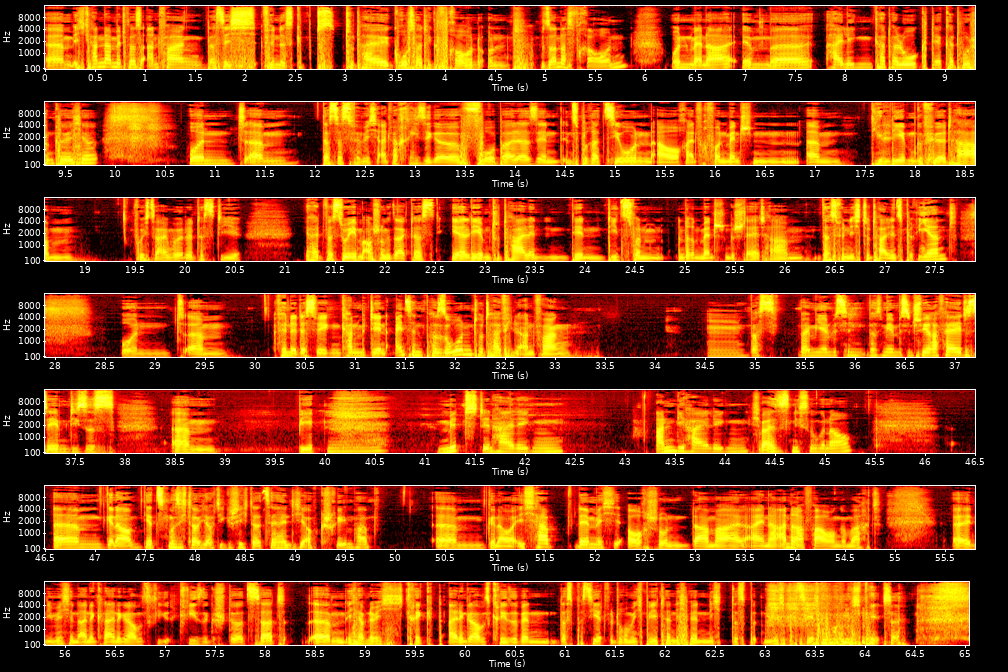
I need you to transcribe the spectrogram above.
Ähm, ich kann damit was anfangen, dass ich finde, es gibt total großartige Frauen und besonders Frauen und Männer im äh, heiligen Katalog der katholischen Kirche. Und ähm, dass das für mich einfach riesige Vorbilder sind, Inspirationen auch einfach von Menschen, ähm, die Leben geführt haben, wo ich sagen würde, dass die halt, was du eben auch schon gesagt hast, ihr Leben total in den Dienst von anderen Menschen gestellt haben. Das finde ich total inspirierend. Und ähm, finde deswegen kann mit den einzelnen Personen total viel anfangen. Mm, was bei mir ein bisschen, was mir ein bisschen schwerer fällt, ist eben dieses ähm, Beten mit den Heiligen, an die Heiligen. Ich weiß es nicht so genau. Ähm, genau, jetzt muss ich glaube ich auch die Geschichte erzählen, die ich aufgeschrieben habe. Ähm, genau, ich habe nämlich auch schon da mal eine andere Erfahrung gemacht, äh, die mich in eine kleine Glaubenskrise gestürzt hat. Ähm, ich habe nämlich kriegt eine Glaubenskrise, wenn das passiert, worum ich bete, nicht wenn nicht das nicht passiert, worum ich bete.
